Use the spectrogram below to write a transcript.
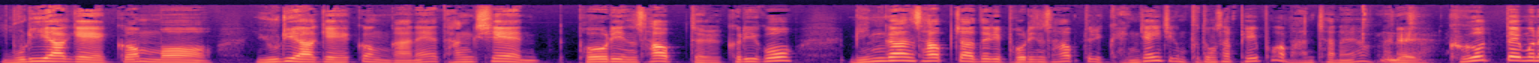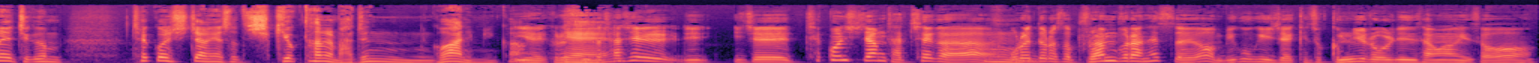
무리하게 했건 뭐 유리하게 했건 간에 당시에 벌인 사업들 그리고 민간 사업자들이 벌인 사업들이 굉장히 지금 부동산 PF가 많잖아요. 네. 그것 때문에 지금 채권 시장에서도 직격탄을 맞은 거 아닙니까? 예, 그렇습니다. 사실 이- 이제 채권 시장 자체가 음. 올해 들어서 불안불안했어요. 미국이 이제 계속 금리를 올린 상황에서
